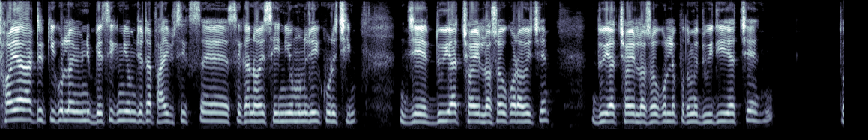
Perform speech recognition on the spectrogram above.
ছয় আর আটের কী করলাম? এমনি বেসিক নিয়ম যেটা ফাইভ সিক্স শেখানো হয়, সেই নিয়ম অনুযায়ী করেছি যে দুই আর ছয় লসাগু করা হয়েছে। দুই আর ছয় লসাগু করলে প্রথমে দুই দিয়ে যাচ্ছে। তো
